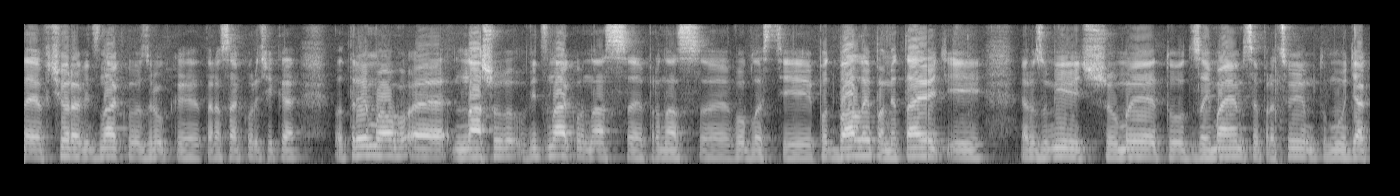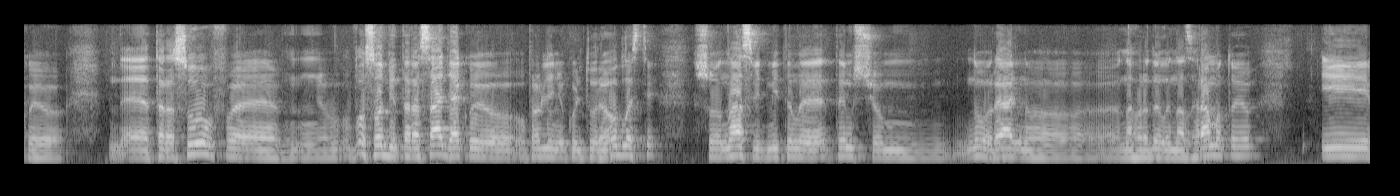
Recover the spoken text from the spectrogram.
е, вчора відзнаку з рук Тараса Курчика отримав е, нашу відзнаку. Нас е, про нас е, в області подбали, пам'ятають і розуміють, що ми тут займаємося, працюємо. Тому дякую Тарасу в, особі Тараса. Дякую управлінню культури області, що нас відмітили тим, що ну реально нагородили нас грамотою. І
